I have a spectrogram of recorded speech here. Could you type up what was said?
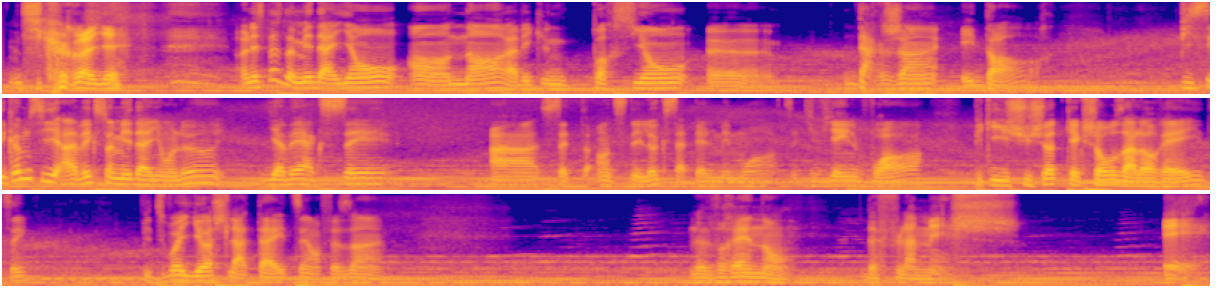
J'y croyais. Un espèce de médaillon en or avec une portion euh, d'argent et d'or. Puis c'est comme si avec ce médaillon-là, il y avait accès à cette entité-là qui s'appelle mémoire, qui vient le voir, puis qui chuchote quelque chose à l'oreille, tu sais. Puis tu vois, il hoche la tête, en faisant le vrai nom de Flamèche est.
